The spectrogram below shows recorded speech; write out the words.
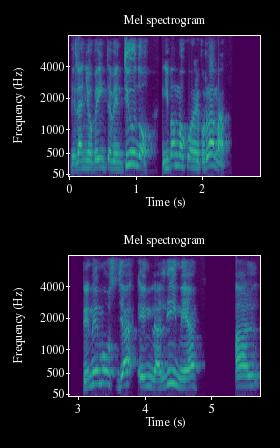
del año 2021. Y vamos con el programa. Tenemos ya en la línea al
